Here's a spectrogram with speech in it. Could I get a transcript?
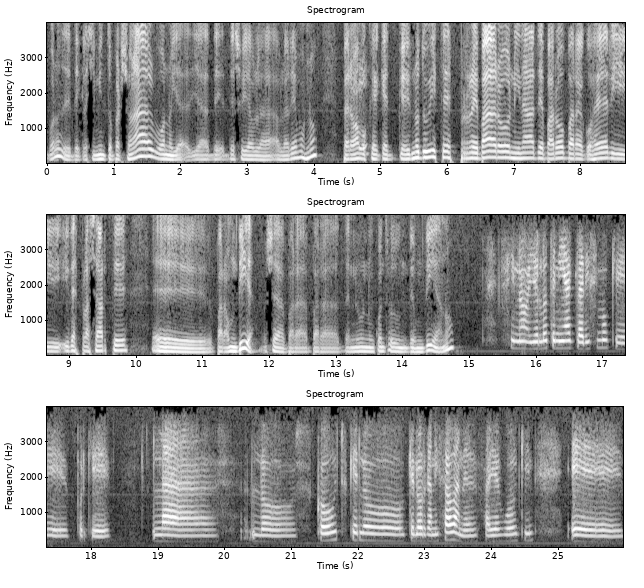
bueno, de, crecimiento personal, bueno, ya, ya de, eso ya hablaremos, ¿no? Pero vamos, que, que, no tuviste reparo ni nada te paró para coger y, desplazarte eh, para un día, o sea, para, para tener un encuentro de un, día, ¿no? Sí, no, yo lo tenía clarísimo que porque las, los coaches que lo, que lo organizaban, el Firewalking, eh,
